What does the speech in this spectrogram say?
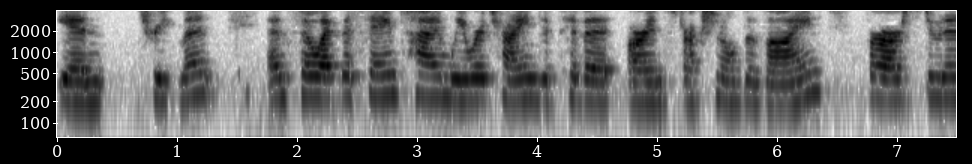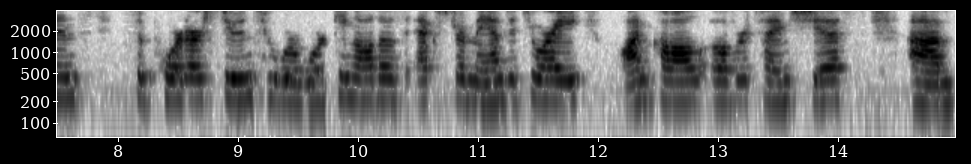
in treatment. And so at the same time, we were trying to pivot our instructional design for our students, support our students who were working all those extra mandatory on call overtime shifts. Um,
